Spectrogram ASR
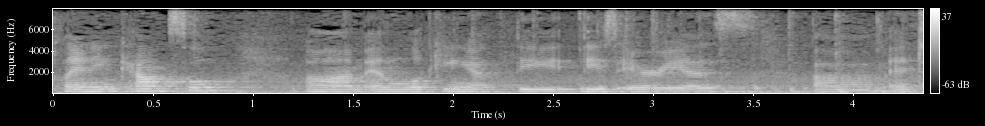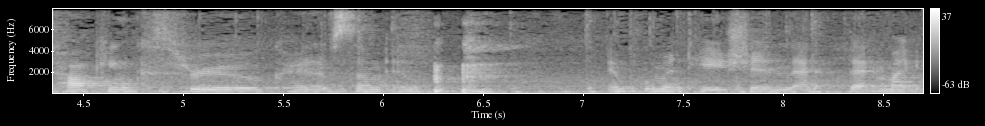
Planning Council um, and looking at the, these areas um, and talking through kind of some im- implementation that, that might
